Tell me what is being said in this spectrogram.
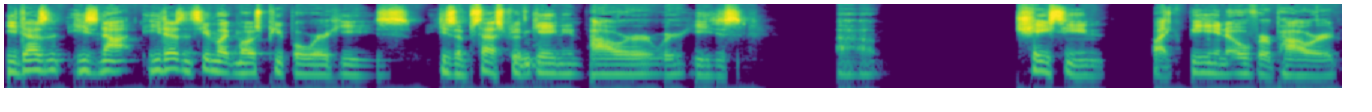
he doesn't he's not he doesn't seem like most people where he's he's obsessed with gaining power, where he's um, chasing like being overpowered.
